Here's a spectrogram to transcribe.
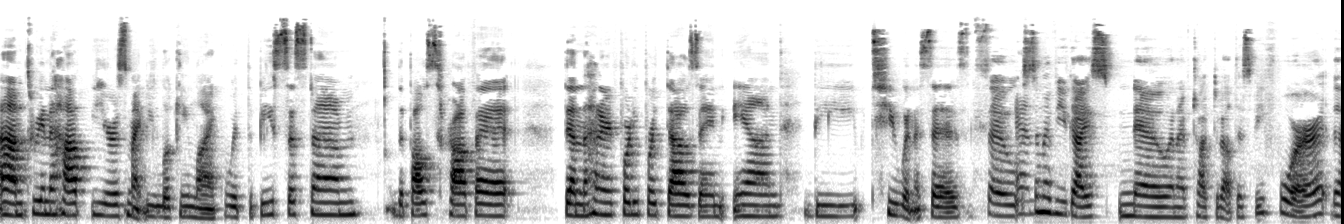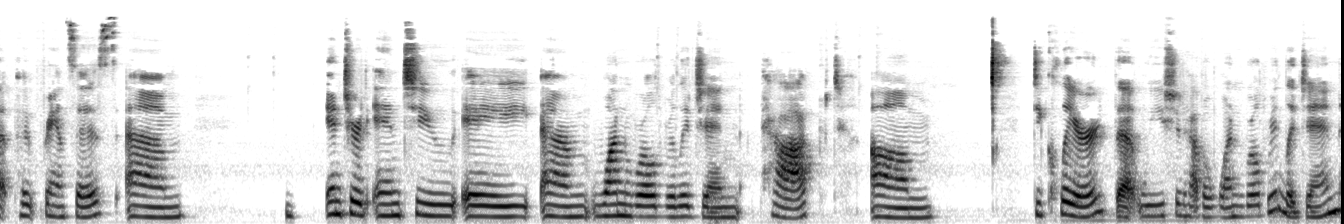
um, three and a half years might be looking like with the beast system, the false prophet, then the 144,000 and the two witnesses. So, and some of you guys know, and I've talked about this before, that Pope Francis um, entered into a um, one world religion pact, um, declared that we should have a one world religion.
